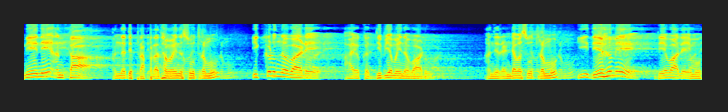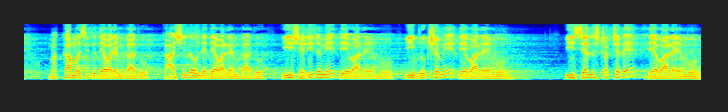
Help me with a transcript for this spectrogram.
నేనే అంతా అన్నది ప్రప్రథమైన సూత్రము. ఇక్కడున్నవాడే ఆ యొక్క దివ్యమైన వాడు అని రెండవ సూత్రము. ఈ దేహమే దేవాలయము. మక్కా మసీదు దేవాలయం కాదు కాశీలో ఉండే దేవాలయం కాదు ఈ శరీరమే దేవాలయము ఈ వృక్షమే దేవాలయము ఈ సెల్ స్ట్రక్చరే దేవాలయము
